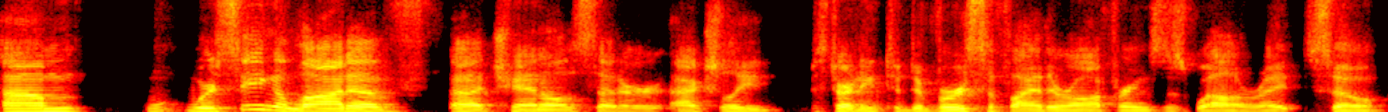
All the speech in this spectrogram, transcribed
Um, we're seeing a lot of uh, channels that are actually starting to diversify their offerings as well, right? So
